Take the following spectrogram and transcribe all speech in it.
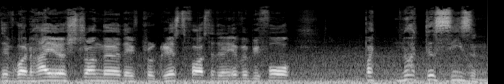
They've gone higher, stronger, they've progressed faster than ever before but not this season.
